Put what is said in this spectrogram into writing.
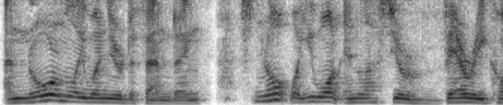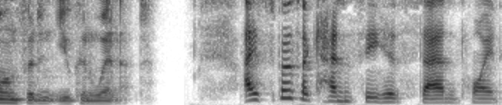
And normally, when you're defending, that's not what you want unless you're very confident you can win it. I suppose I can see his standpoint.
